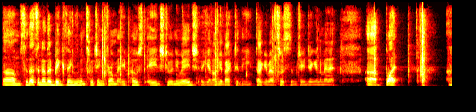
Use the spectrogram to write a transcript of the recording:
Um, so that's another big thing when switching from a post age to a new age. Again, I'll get back to the talking about system changing in a minute. Uh, but uh,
